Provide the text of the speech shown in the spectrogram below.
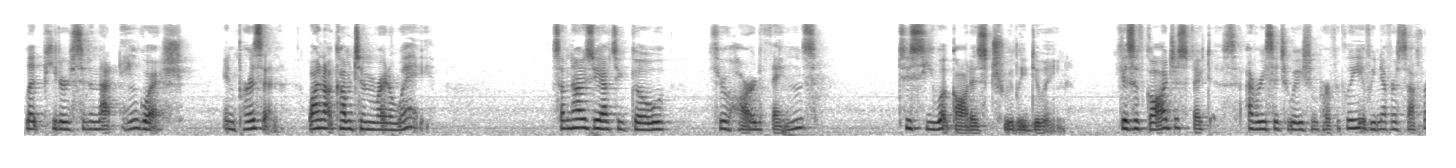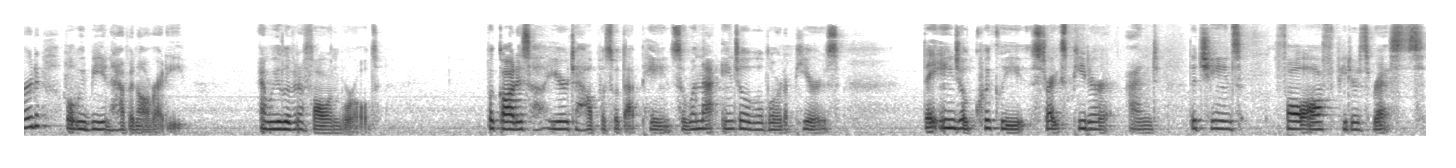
let Peter sit in that anguish in prison? Why not come to him right away? Sometimes we have to go through hard things to see what God is truly doing. Because if God just fixed every situation perfectly, if we never suffered, well, we'd be in heaven already. And we live in a fallen world. But God is here to help us with that pain. So when that angel of the Lord appears, the angel quickly strikes Peter and the chains fall off Peter's wrists.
